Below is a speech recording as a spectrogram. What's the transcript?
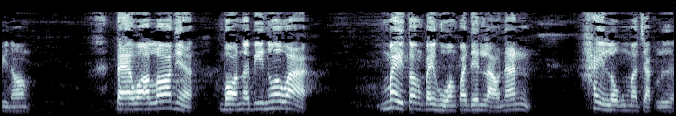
พี่น้อง แต่ว่าอัลลอฮ์เนี่ยบอกนบีนัวว่าไม่ต้องไปห่วงประเด็นเหล่านั้น ให้ลงมาจากเรือ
